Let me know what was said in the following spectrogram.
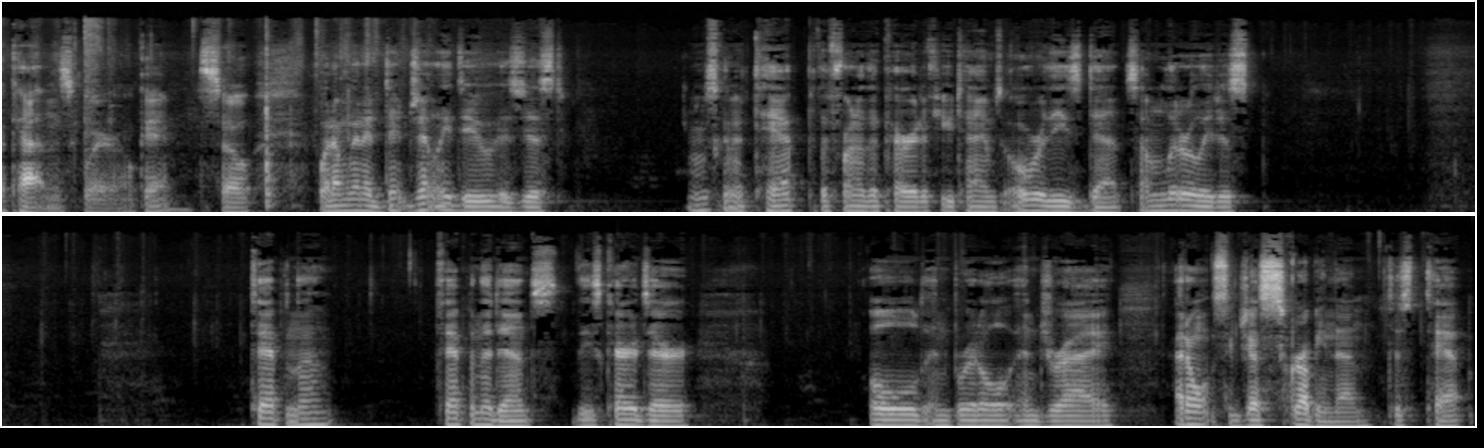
a cotton square, okay? So what I'm going to gently do is just I'm just going to tap the front of the card a few times over these dents. I'm literally just tapping the tapping the dents. These cards are old and brittle and dry. I don't suggest scrubbing them. Just tap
